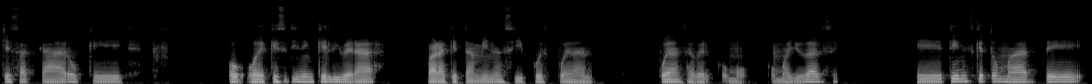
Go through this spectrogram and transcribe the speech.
que sacar o que, o, o de qué se tienen que liberar para que también así pues puedan, puedan saber cómo, cómo ayudarse. Eh, tienes que tomarte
